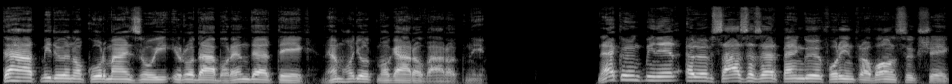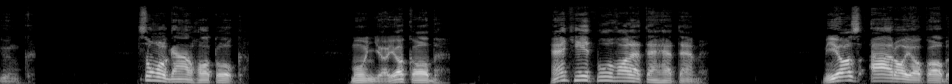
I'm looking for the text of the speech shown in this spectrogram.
tehát midőn a kormányzói irodába rendelték, nem hagyott magára váratni. Nekünk minél előbb százezer pengő forintra van szükségünk. Szolgálhatok, mondja Jakab. Egy hét múlva letehetem. Mi az ára, Jakab?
